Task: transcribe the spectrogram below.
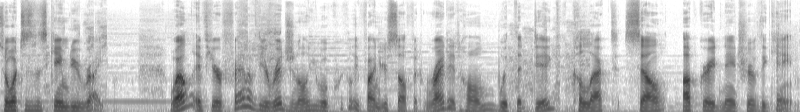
So what does this game do right? Well, if you're a fan of the original, you will quickly find yourself at right at home with the dig, collect, sell, upgrade nature of the game.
